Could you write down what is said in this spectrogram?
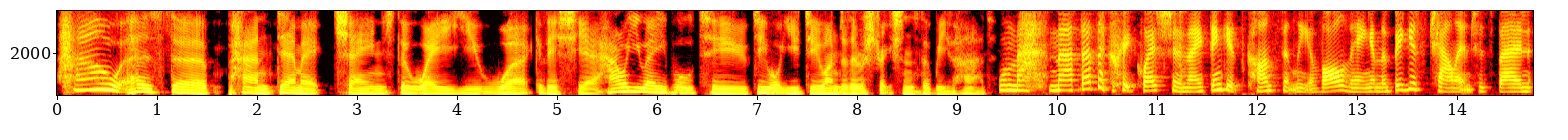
How has the pandemic changed the way you work this year? How are you able to do what you do under the restrictions that we've had? Well, Matt, Matt that's a great question. I think it's constantly evolving. And the biggest challenge has been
